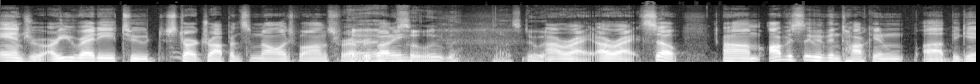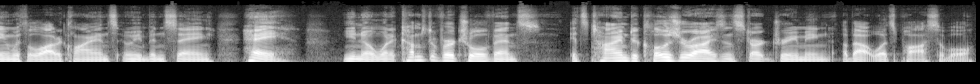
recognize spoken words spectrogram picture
Andrew, are you ready to start dropping some knowledge bombs for everybody? Absolutely. Let's do it. All right, all right. So, um, obviously, we've been talking, uh, beginning with a lot of clients, and we've been saying, hey, you know, when it comes to virtual events, it's time to close your eyes and start dreaming about what's possible.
